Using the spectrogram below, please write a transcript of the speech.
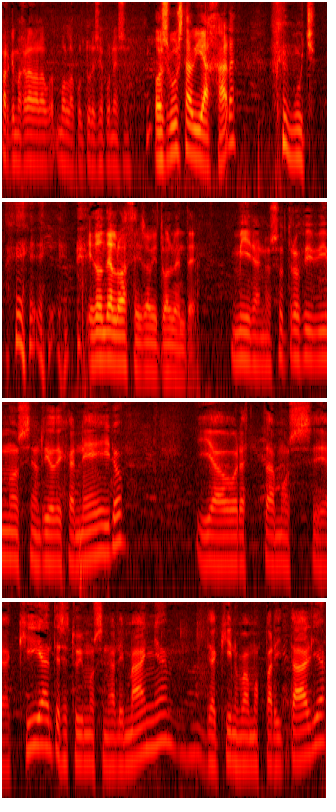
perquè m'agrada la- molt la cultura japonesa. ¿Os gusta viajar? Mucho. ¿Y dónde lo hacéis habitualmente? Mira, nosotros vivimos en Río de Janeiro y ahora estamos eh, aquí. Antes estuvimos en Alemania, de aquí nos vamos para Italia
